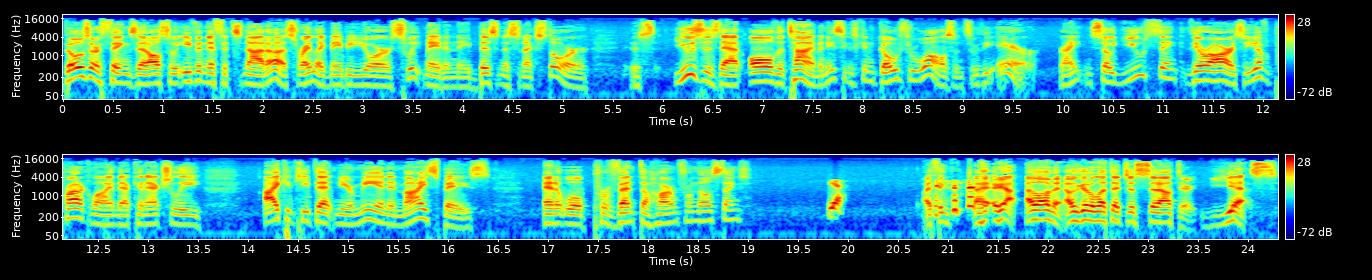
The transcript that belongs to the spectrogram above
those are things that also, even if it's not us, right? Like maybe your suite mate in the business next door is, uses that all the time, and these things can go through walls and through the air, right? And so you think there are, so you have a product line that can actually, I can keep that near me and in my space, and it will prevent the harm from those things? Yes. I think, I, yeah, I love it. I was going to let that just sit out there. Yes.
